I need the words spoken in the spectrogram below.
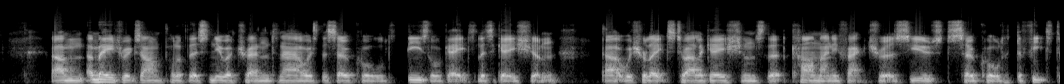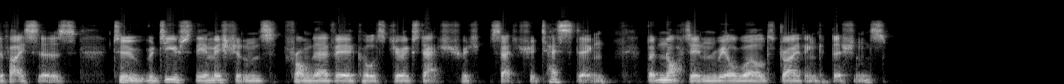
Um, a major example of this newer trend now is the so called Dieselgate litigation, uh, which relates to allegations that car manufacturers used so called defeat devices to reduce the emissions from their vehicles during statutory, statutory testing, but not in real world driving conditions.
